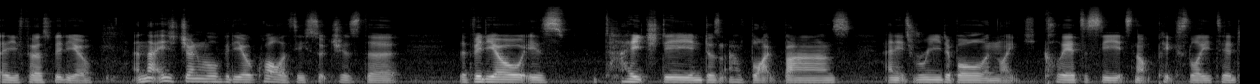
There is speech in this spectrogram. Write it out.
uh, your first video and that is general video quality such as the the video is HD and doesn't have black bars and it's readable and like clear to see it's not pixelated.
